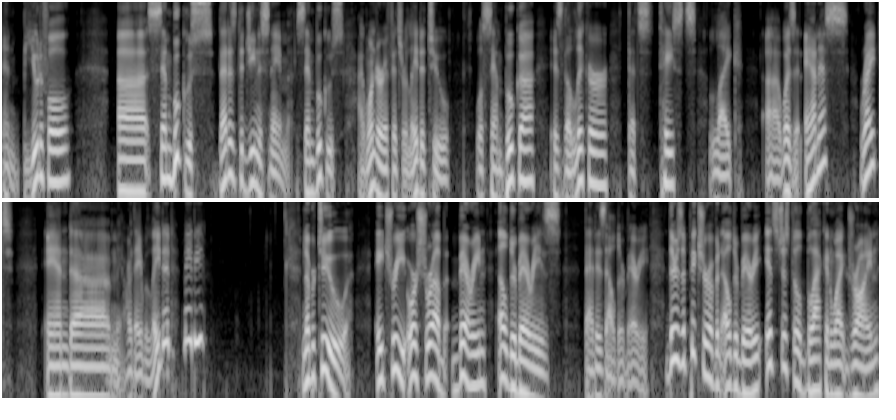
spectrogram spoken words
and beautiful. Uh, Sambucus, that is the genus name. Sambucus. I wonder if it's related to. Well, Sambuca is the liquor that tastes like, uh, what is it, anise, right? And um, are they related? Maybe. Number two, a tree or shrub bearing elderberries. That is elderberry. There's a picture of an elderberry. It's just a black and white drawing,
